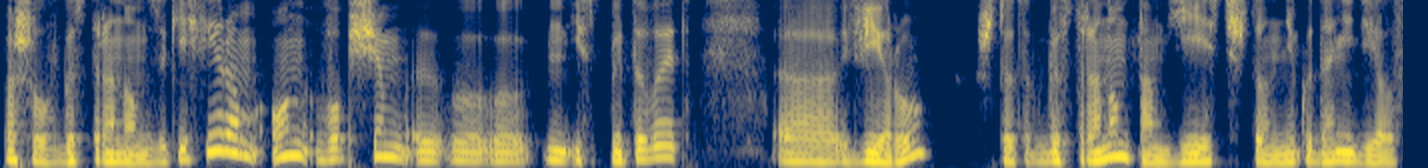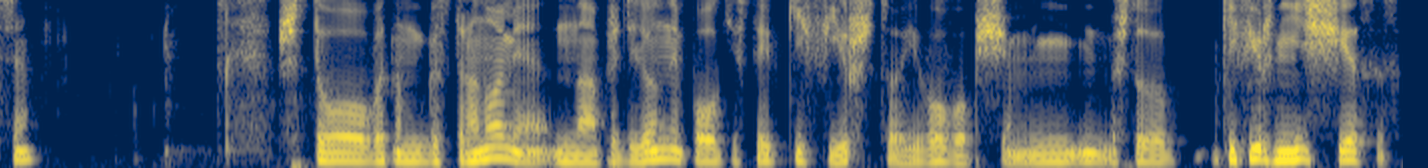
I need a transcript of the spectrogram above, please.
пошел в гастроном за кефиром, он, в общем, э, э, испытывает э, веру, что этот гастроном там есть, что он никуда не делся что в этом гастрономе на определенной полке стоит кефир, что его, в общем, что кефир не исчез из,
